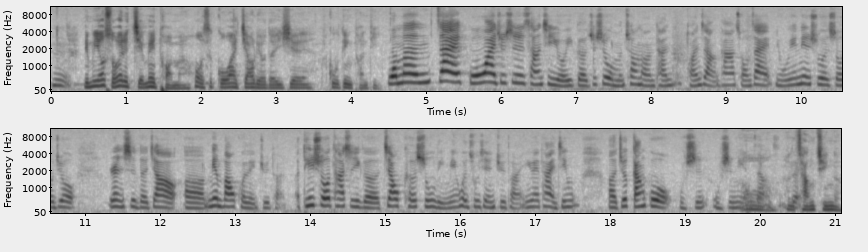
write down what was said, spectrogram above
嗯，你们有所谓的姐妹团吗？或者是国外交流的一些固定团体？我们在国外就是长期有一个，就是我们创团团团长，他从在纽约念书的时候就认识的叫呃面包傀儡剧团、呃，听说他是一个教科书里面会出现剧团，因为他已经呃就刚过五十五十年这样子，哦很长。青了。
